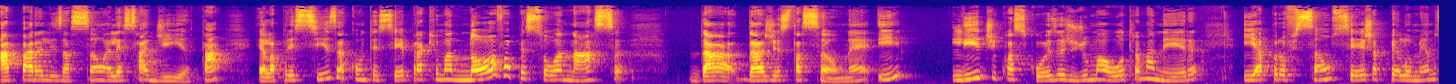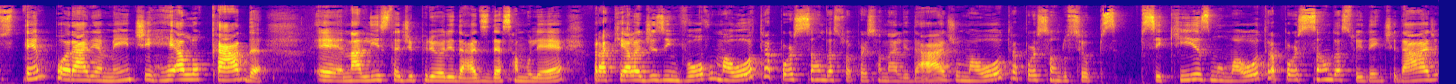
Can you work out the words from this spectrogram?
a paralisação ela é sadia, tá? Ela precisa acontecer para que uma nova pessoa nasça da, da gestação, né? E lide com as coisas de uma outra maneira e a profissão seja pelo menos temporariamente realocada é, na lista de prioridades dessa mulher para que ela desenvolva uma outra porção da sua personalidade, uma outra porção do seu psiquismo, uma outra porção da sua identidade,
